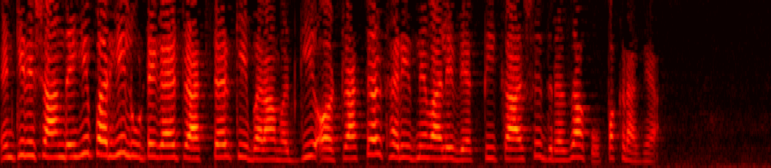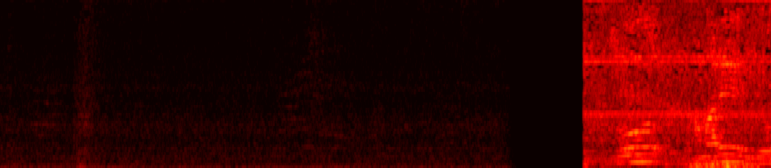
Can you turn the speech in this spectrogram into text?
इनकी निशानदेही पर ही लूटे गए ट्रैक्टर की बरामदगी और ट्रैक्टर खरीदने वाले व्यक्ति काशिद रजा को पकड़ा गया। वो हमारे जो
